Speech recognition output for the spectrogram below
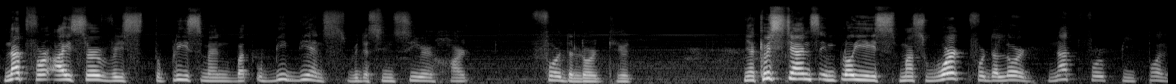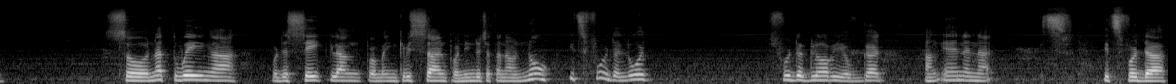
Not for eye service to please men, but obedience with a sincere heart for the Lord good. Nya Christians employees must work for the Lord, not for people. So not way nga for the sake lang para ma-increasean, para nindot sa tanaw. No, it's for the Lord. It's for the glory of God. Ang ena na it's, it's for the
